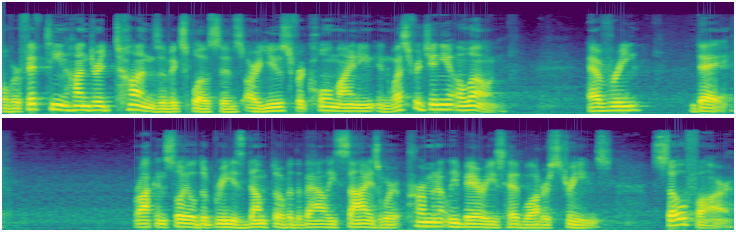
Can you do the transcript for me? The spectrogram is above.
Over 1,500 tons of explosives are used for coal mining in West Virginia alone every day. Rock and soil debris is dumped over the valley's sides where it permanently buries headwater streams. So far,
